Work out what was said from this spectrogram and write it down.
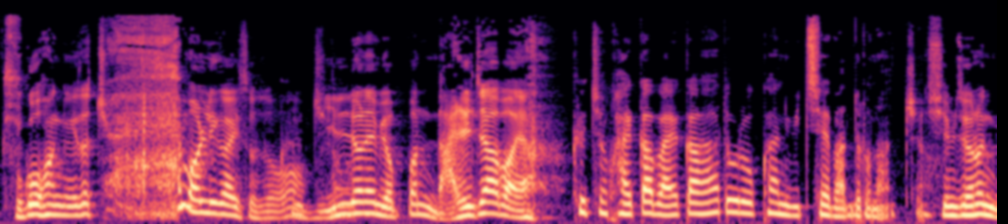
주거 환경에서 쫙 멀리 가 있어서 그렇죠. 1년에 몇 번 날 잡아야 그렇죠. 갈까 말까 하도록 한 위치에 만들어 놨죠. 심지어는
